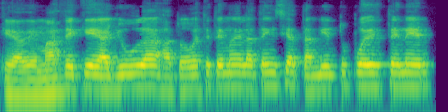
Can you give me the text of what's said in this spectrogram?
que además de que ayuda a todo este tema de latencia, también tú puedes tener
